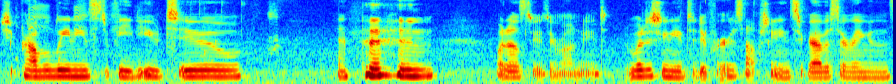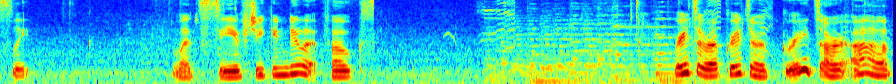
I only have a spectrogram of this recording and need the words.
She probably needs to feed you too. And then, what else does your mom need? What does she need to do for herself? She needs to grab a serving and sleep. Let's see if she can do it, folks. Grades are up, grades are up, grades are up.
